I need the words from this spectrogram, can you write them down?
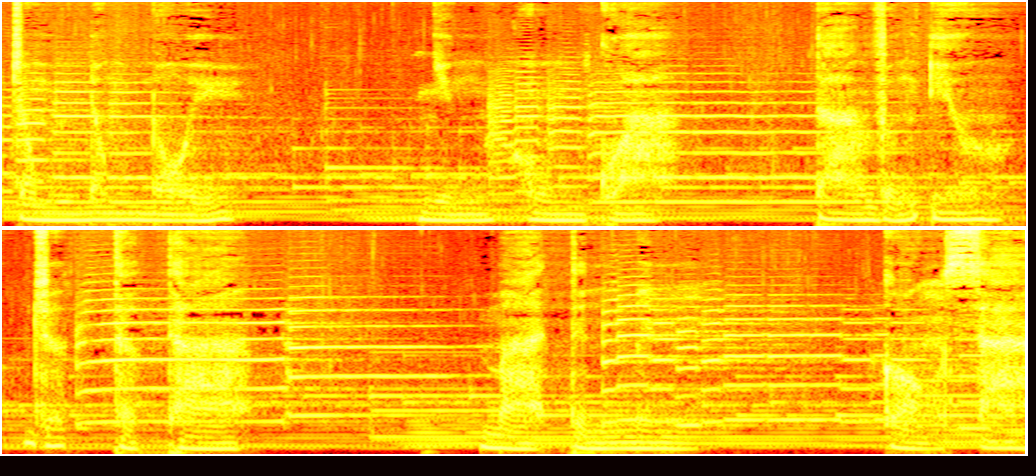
Trong nông nổi, những hôm qua, ta vẫn yêu rất thật thà. Mà tình mình còn xa.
